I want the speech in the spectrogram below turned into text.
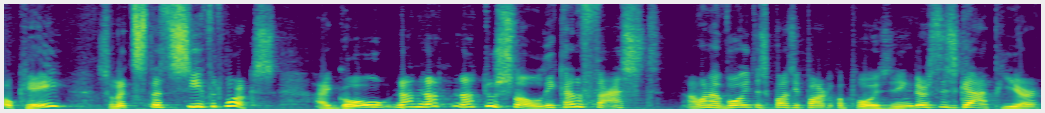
Okay, so let's, let's see if it works. I go, not, not, not too slowly, kind of fast. I want to avoid this quasi-particle poisoning. There's this gap here.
